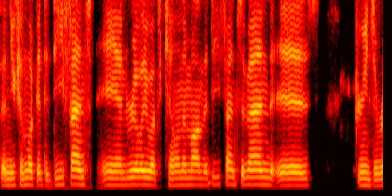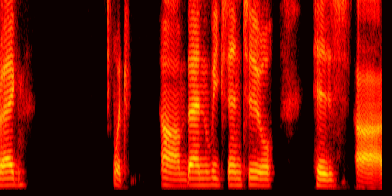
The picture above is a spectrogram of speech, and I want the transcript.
then you can look at the defense, and really what's killing him on the defensive end is greens and reg, which um, then leaks into his uh,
